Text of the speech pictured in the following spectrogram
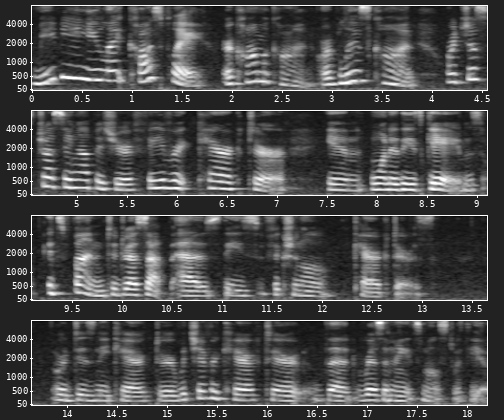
maybe you like cosplay or Comic-Con or BlizzCon or just dressing up as your favorite character in one of these games. It's fun to dress up as these fictional characters or Disney character, whichever character that resonates most with you.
